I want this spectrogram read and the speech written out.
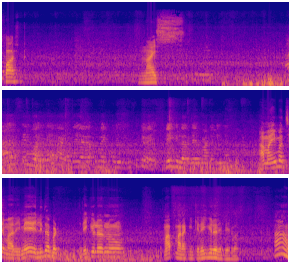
ફર્સ્ટ નાઇસ આ સિમ્પલ છે પણ તમે ખાલી શું કહેવાય રેગ્યુલર વેર માટે લીધા આમાં એમ જ છે મારી. મેં લીધા બટ રેગ્યુલરનું માપમાં રાખી કે રેગ્યુલર પહેરવા. હા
